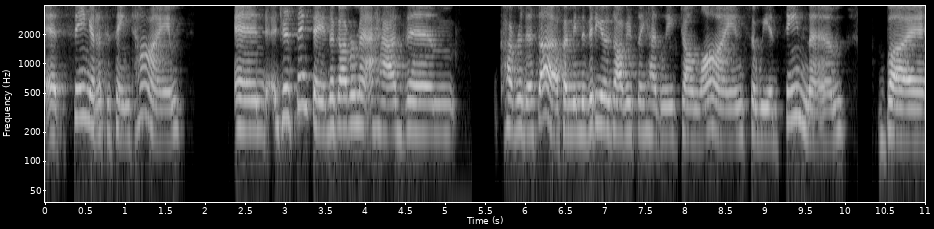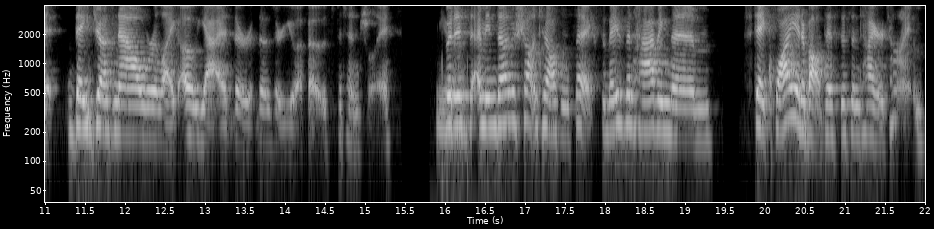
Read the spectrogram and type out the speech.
at seeing it at the same time and just think they the government had them cover this up i mean the videos obviously had leaked online so we had seen them but they just now were like, oh yeah, they're those are UFOs potentially. But it's I mean that was shot in 2006, so they've been having them stay quiet about this this entire time.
